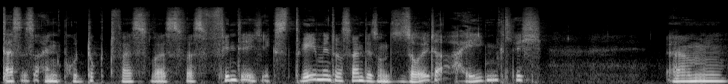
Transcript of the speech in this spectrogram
das ist ein Produkt, was, was, was finde ich extrem interessant ist und sollte eigentlich ähm,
